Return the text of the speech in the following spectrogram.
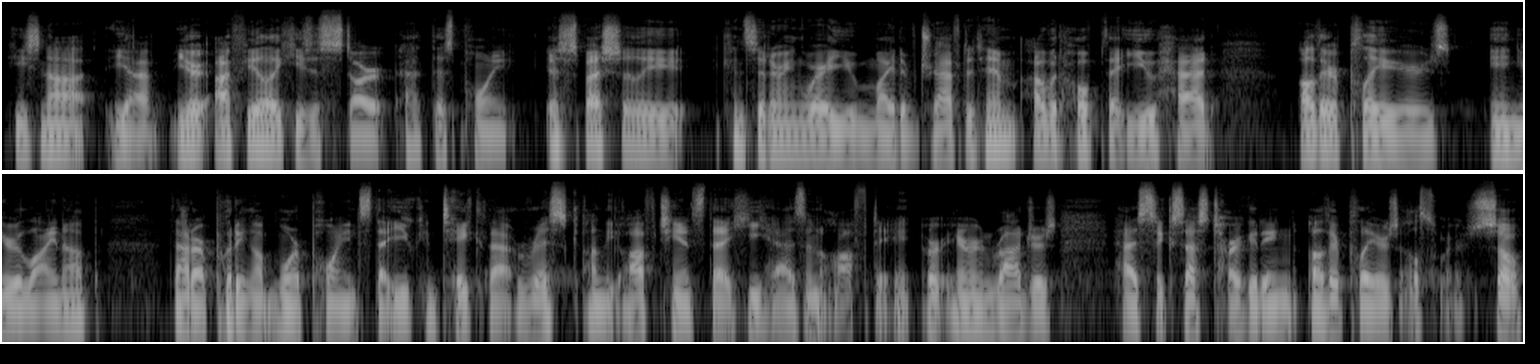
he's not. Yeah, you're. I feel like he's a start at this point, especially considering where you might have drafted him. I would hope that you had other players in your lineup that are putting up more points that you can take that risk on the off chance that he has an off day or Aaron Rodgers has success targeting other players elsewhere. So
